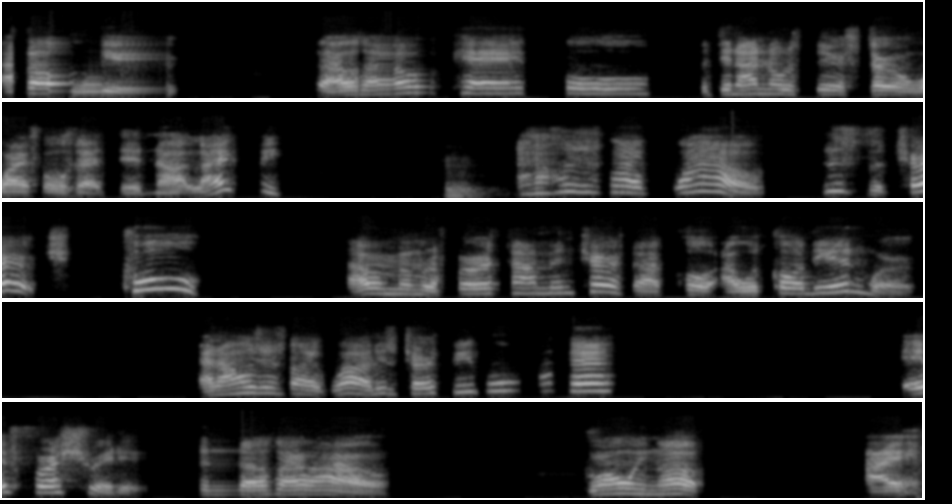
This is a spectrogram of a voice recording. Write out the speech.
I felt weird. I was like, okay, cool. But then I noticed there are certain white folks that did not like me. Hmm. And I was just like, wow, this is a church. Cool. I remember the first time in church I called I was called the N-word. And I was just like, wow, these church people? Okay. It frustrated. And I was like, wow. Growing up, I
